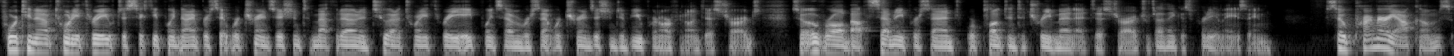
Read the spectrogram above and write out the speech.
14 out of 23, which is 60.9%, were transitioned to methadone, and 2 out of 23, 8.7%, were transitioned to buprenorphine on discharge. So overall, about 70% were plugged into treatment at discharge, which I think is pretty amazing. So, primary outcomes.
